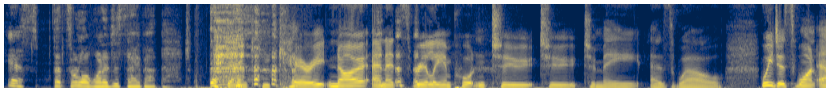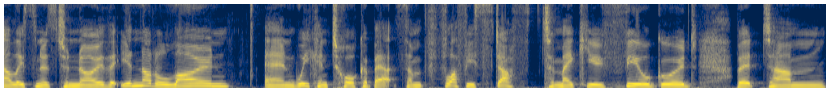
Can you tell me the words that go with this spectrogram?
Yes, that's all I wanted to say about that. Thank you, Kerry. No, and it's really important to to to me as well. We just want our listeners to know that you're not alone and we can talk about some fluffy stuff to make you feel good, but um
